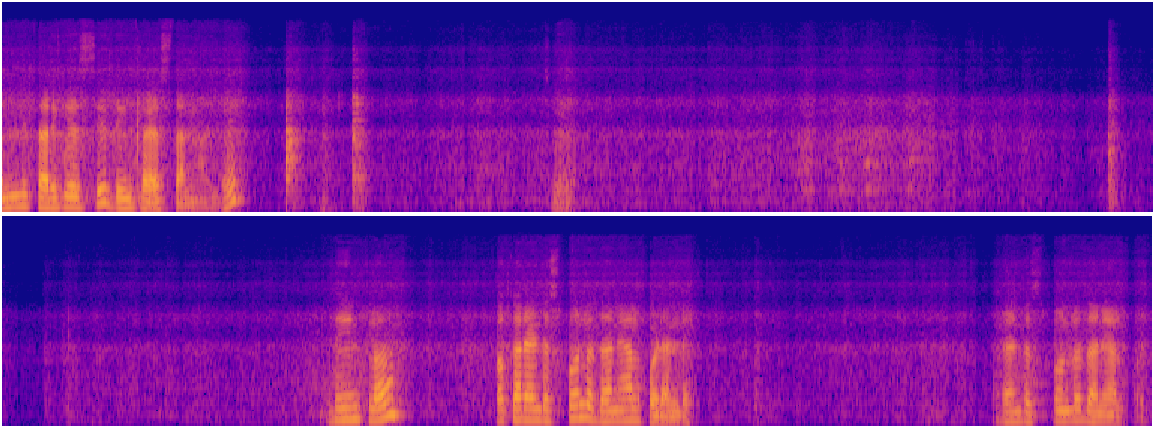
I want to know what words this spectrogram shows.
అన్నీ తరిగేసి దీంట్లో వేస్తాను అండి. దీంట్లో ఒక రెండు స్పూన్లు ధనియాల పొడి అండి. రెండు స్పూన్లు ధనియాల పొడి.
